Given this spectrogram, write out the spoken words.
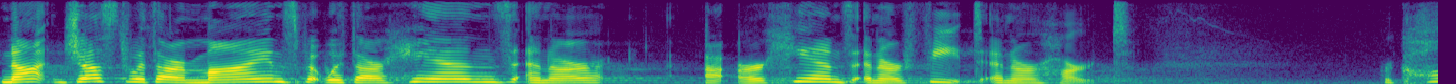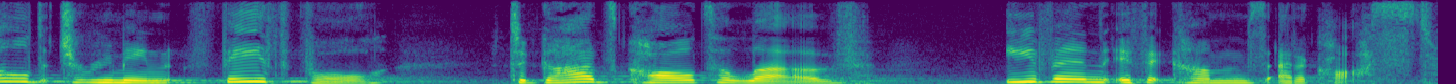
not just with our minds, but with our hands and our, uh, our hands and our feet and our heart. We're called to remain faithful to God's call to love, even if it comes at a cost.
